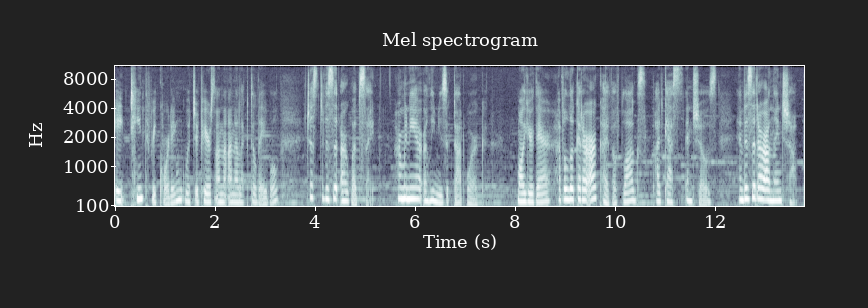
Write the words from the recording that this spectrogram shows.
18th recording, which appears on the Analekta label, just visit our website, harmoniaearlymusic.org. While you're there, have a look at our archive of blogs, podcasts, and shows, and visit our online shop,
